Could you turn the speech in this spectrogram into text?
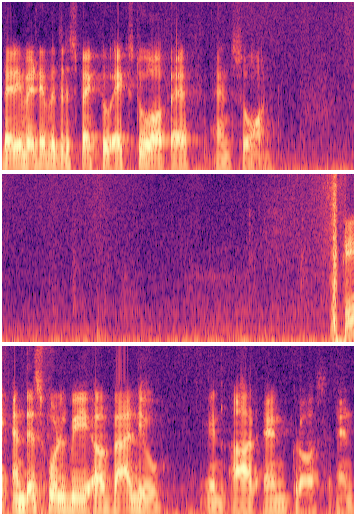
derivative with respect to x2 of f and so on. Okay, and this will be a value in Rn cross n.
